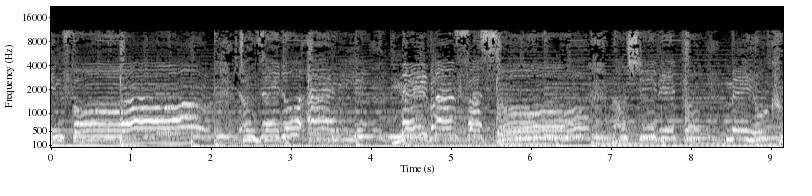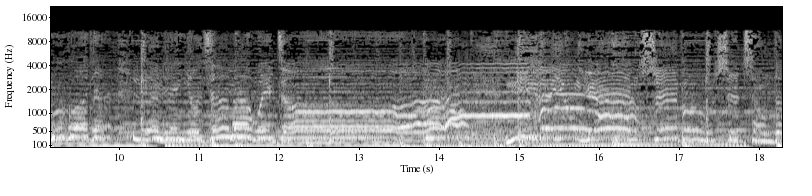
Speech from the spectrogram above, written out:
址的信封，装再多爱也没办法送。往事别碰，没有哭过的恋人又怎么会懂？你的永远是不是冲动？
